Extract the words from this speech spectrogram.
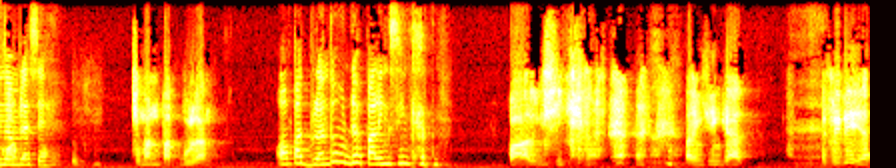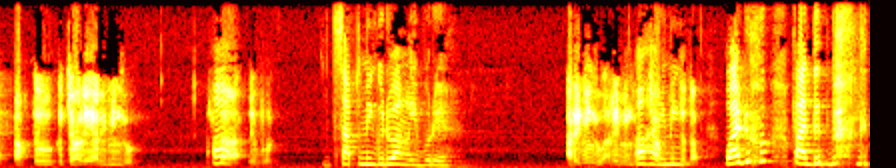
2019 ya? Cuman empat bulan. Oh 4 bulan tuh udah paling singkat. Paling singkat. paling singkat. Everyday ya, Sabtu kecuali hari Minggu. Kita Oh. libur. Sabtu minggu doang libur ya? Hari Minggu, hari Minggu. Oh hari Sabtu minggu. tetap. Waduh, padat banget.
